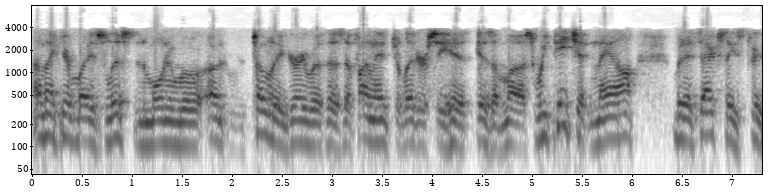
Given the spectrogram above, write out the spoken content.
I think everybody's listening in the morning will uh, totally agree with us that financial literacy is, is a must. We teach it now but it's actually through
